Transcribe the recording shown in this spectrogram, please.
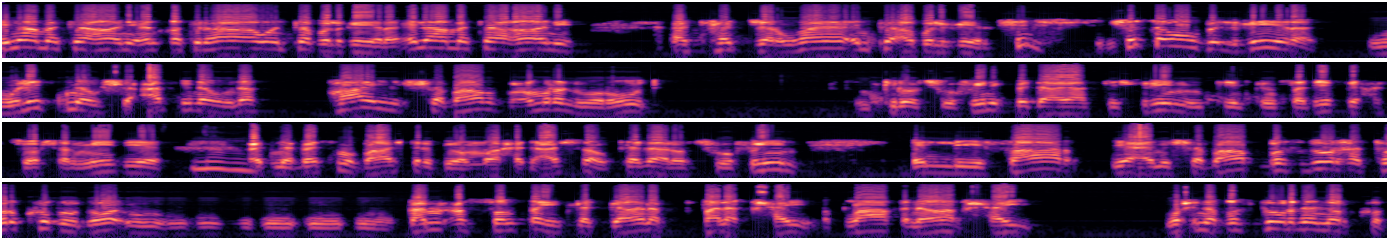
إلى متى أني أنقتل ها وأنت أبو الغيرة؟ إلى متى أني أتهجر وانت أبو الغيرة؟ شو شو أسوي بالغيرة؟ ولدنا وشعبنا وناس هاي الشباب بعمر الورود انت لو تشوفين بدايات تشرين انت يمكن صديقتي حق ال social media نعم. عندنا بث مباشر بيوم 1 10 وكذا لو تشوفين اللي صار يعني شباب بصدورها تركض وقمع السلطة يتلقانا بطلق حي اطلاق نار حي. وإحنا بصدورنا نركض.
